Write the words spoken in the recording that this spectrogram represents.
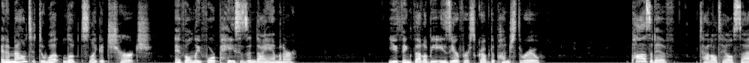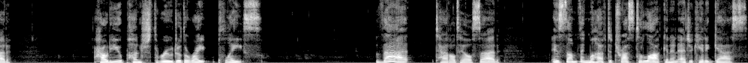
It amounted to what looked like a church, if only four paces in diameter. You think that'll be easier for Scrub to punch through? Positive, Tattletale said. How do you punch through to the right place? That, Tattletale said, is something we'll have to trust to luck and an educated guess.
